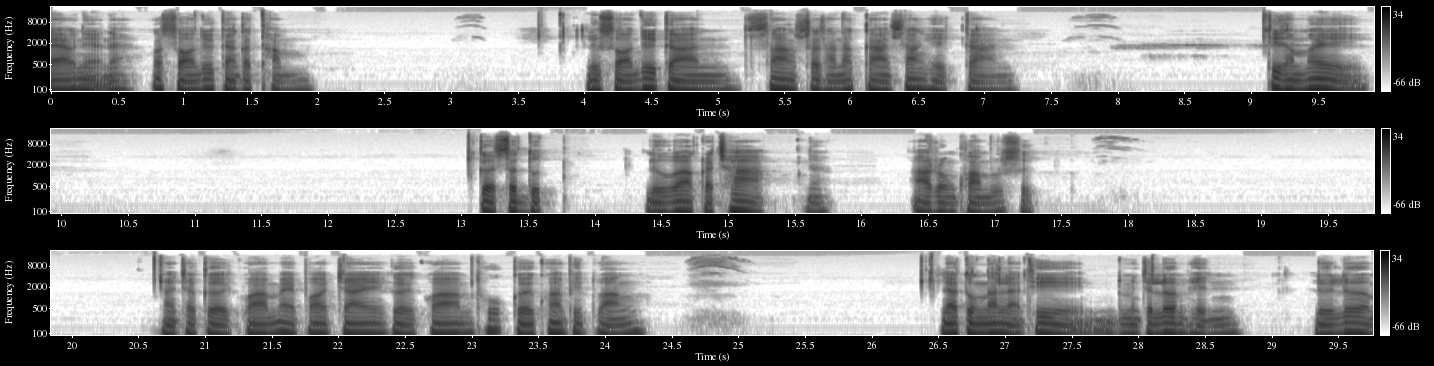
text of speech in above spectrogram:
ล้วเนี่ยนะก็สอนด้วยการกระทำ รือสอนด้วยการสร้างสถานการณ์สร้างเหตุการณ์ ที่ทำให้ เกิดสะดุดหรือว่ากระชากนะอารมณ์ความรู้สึก อาจจะเกิดความไม่พอใจ เกิดความทุกข์เกิดความผิดหวัง แล้วตรงนั้นแหละที่มันจะเริ่มเห็นหรือเริ่ม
